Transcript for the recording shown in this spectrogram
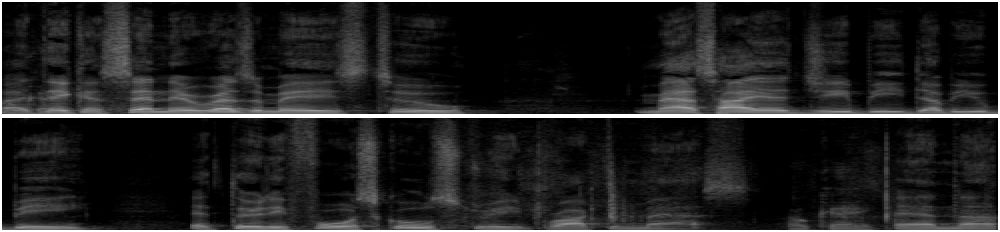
All right, they can send their resumes to MassHire GBWB at 34 School Street, Brockton, Mass. Okay. And uh,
